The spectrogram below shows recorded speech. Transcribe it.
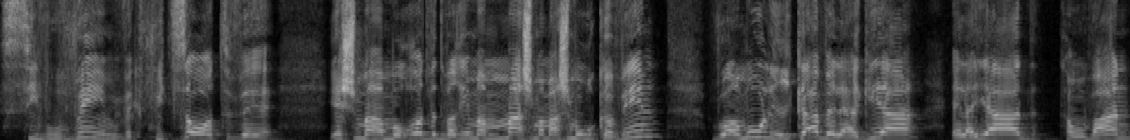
סיבובים וקפיצות ויש מהמורות ודברים ממש ממש מורכבים והוא אמור לרכב ולהגיע אל היעד כמובן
